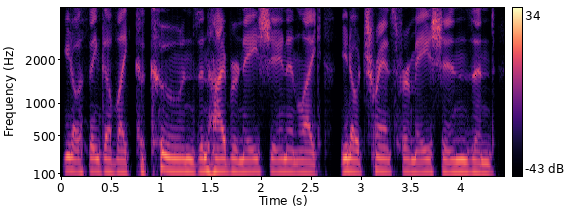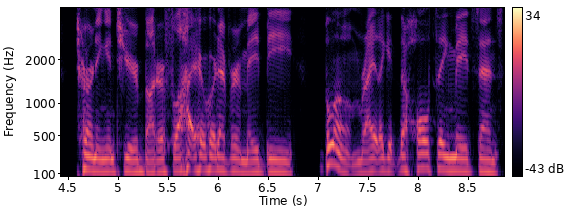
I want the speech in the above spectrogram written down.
you know, think of like cocoons and hibernation and like, you know, transformations and turning into your butterfly or whatever it may be. Bloom, right? Like the whole thing made sense.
